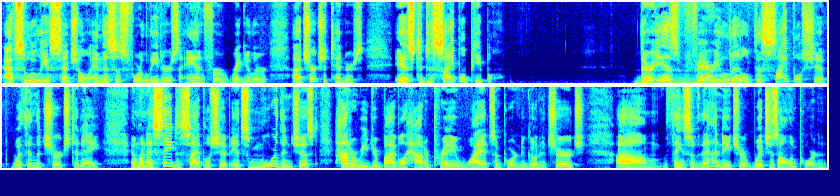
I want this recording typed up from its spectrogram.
absolutely essential, and this is for leaders and for regular uh, church attenders, is to disciple people. There is very little discipleship within the church today. And when I say discipleship, it's more than just how to read your Bible, how to pray, why it's important to go to church, um, things of that nature, which is all important.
